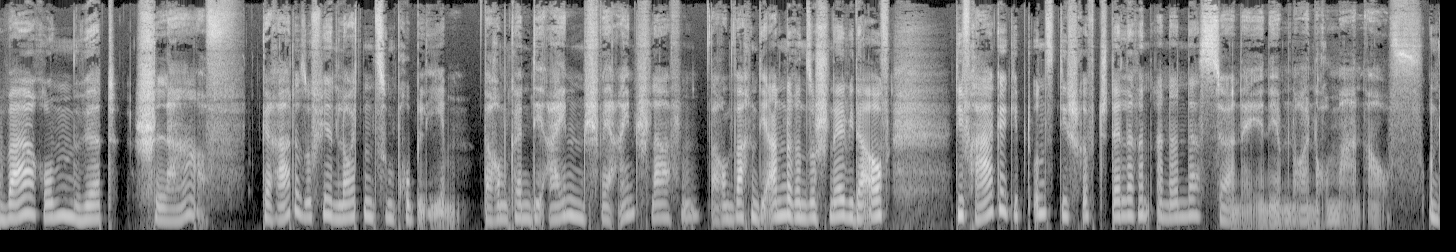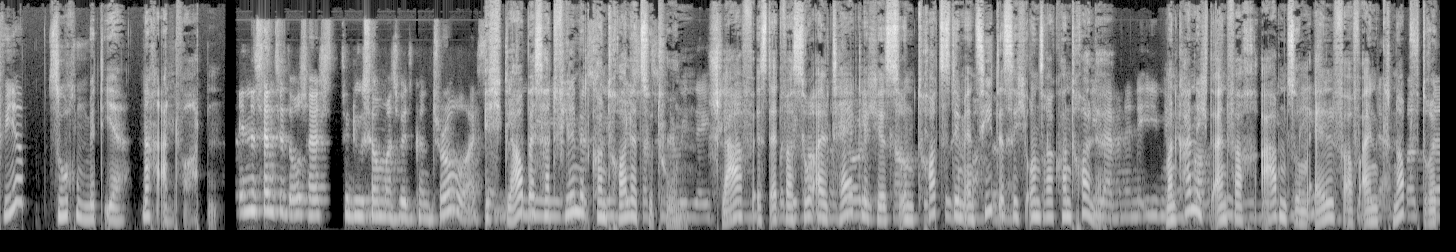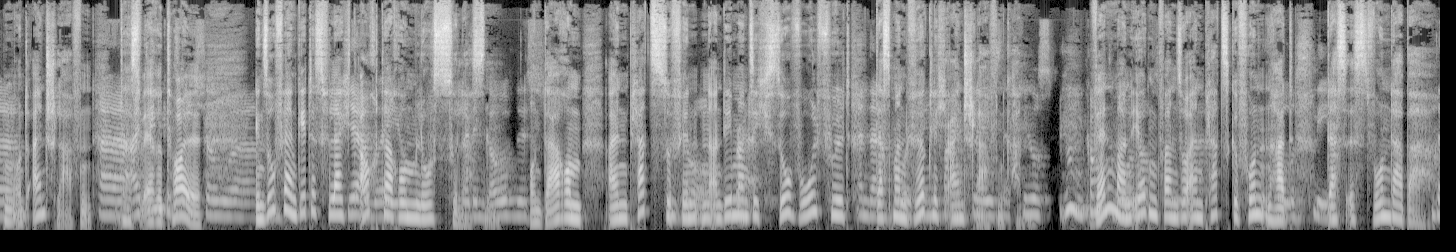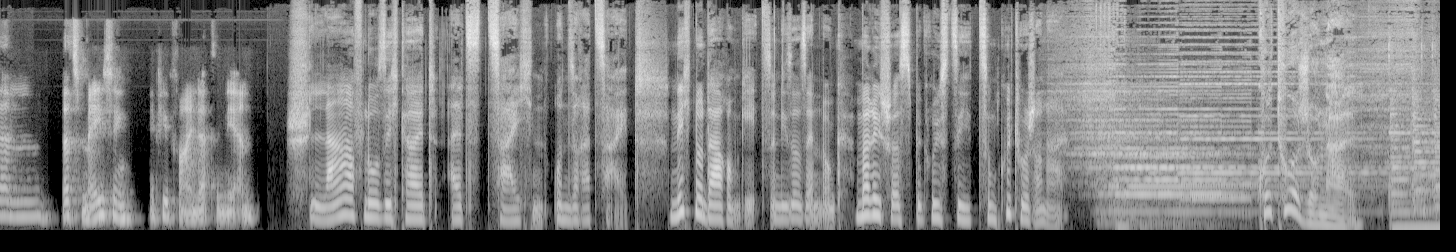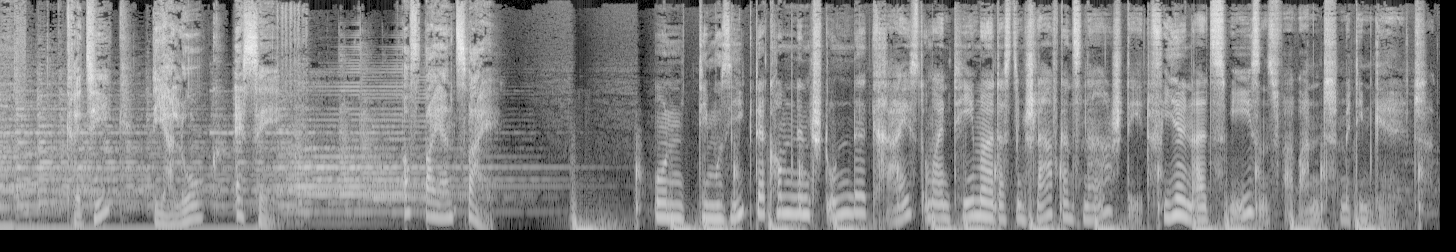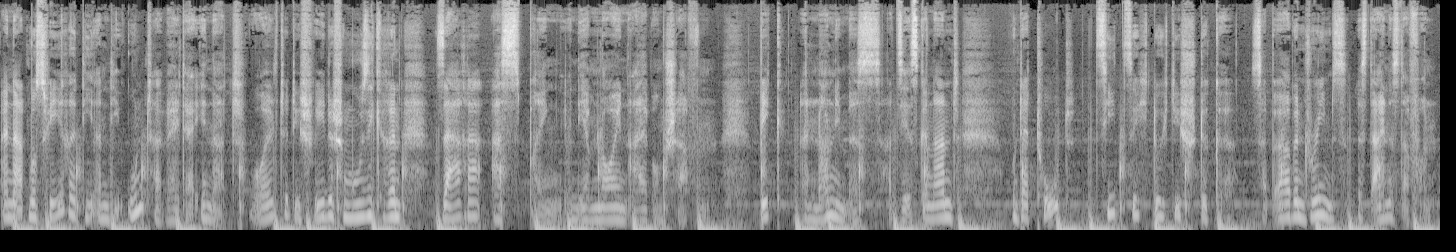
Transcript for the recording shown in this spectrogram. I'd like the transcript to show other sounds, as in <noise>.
Warum wird Schlaf gerade so vielen Leuten zum Problem? Warum können die einen schwer einschlafen? Warum wachen die anderen so schnell wieder auf? Die Frage gibt uns die Schriftstellerin Ananda Sernay in ihrem neuen Roman auf. Und wir suchen mit ihr nach Antworten. Also ich glaube, es hat viel mit Kontrolle zu tun. Schlaf ist etwas so Alltägliches und trotzdem entzieht es sich unserer Kontrolle. Man kann nicht einfach abends um elf auf einen Knopf drücken uh, und einschlafen. Uh, das wäre toll. Uh, Insofern geht es vielleicht auch darum, loszulassen und darum, einen Platz zu finden, an dem man sich so wohlfühlt, dass man wirklich einschlafen kann. Wenn man irgendwann so einen Platz gefunden hat, das ist wunderbar. Schlaflosigkeit als Zeichen unserer Zeit. Nicht nur darum geht's in dieser Sendung. Marie Schöss begrüßt Sie zum Kulturjournal. Kulturjournal. Kritik, Dialog, Essay. Auf Bayern 2. Und die Musik der kommenden Stunde kreist um ein Thema, das dem Schlaf ganz nahe steht, vielen als wesensverwandt mit ihm gilt. Eine Atmosphäre, die an die Unterwelt erinnert, wollte die schwedische Musikerin Sarah Aspring in ihrem neuen Album schaffen. Big Anonymous hat sie es genannt. Und der Tod zieht sich durch die Stücke. Suburban Dreams ist eines davon.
